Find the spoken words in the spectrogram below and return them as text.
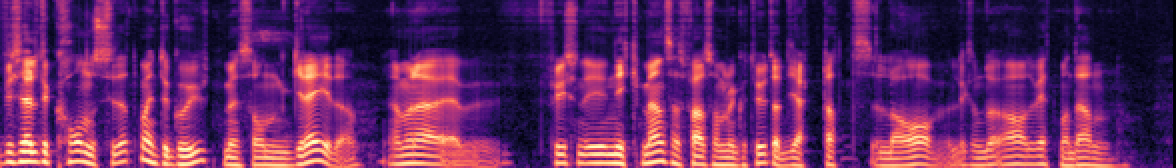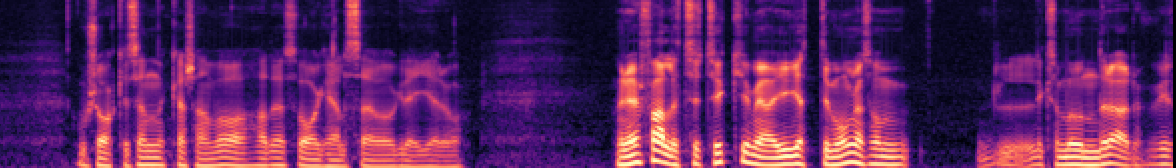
visst är det lite konstigt att man inte går ut med en sån grej då? Jag menar, för i Nick Mansas fall så har man gått ut att hjärtat la av, liksom, då, ja då vet man den orsaken. Sen kanske han var, hade svag hälsa och grejer och Men i det här fallet så tycker jag, det är jättemånga som liksom undrar, vill,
